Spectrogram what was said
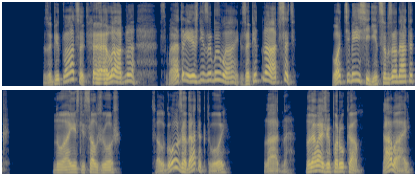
«За пятнадцать? Ладно, смотришь, не забывай, за пятнадцать. Вот тебе и синица в задаток». «Ну, а если солжешь?» «Солгу, задаток твой». «Ладно, ну давай же по рукам, давай».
